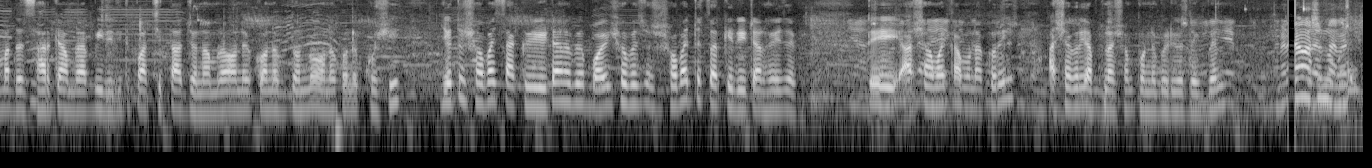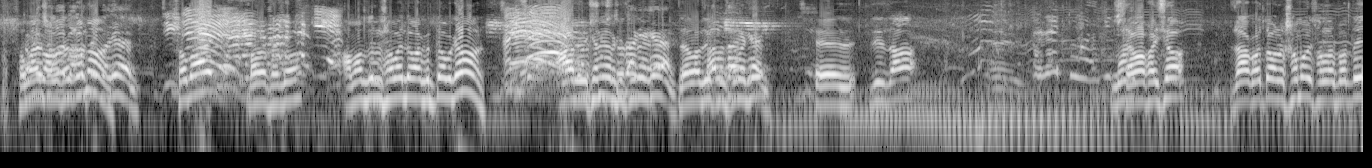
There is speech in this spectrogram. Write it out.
আমাদের স্যারকে আমরা বিদায় দিতে পারছি তার জন্য আমরা অনেক অনেক ধন্য অনেক অনেক খুশি। যেহেতু সবাই চাকরি রিটার্ন হবে বয়স হবে সবাই তো চাকরি রিটার্ন হয়ে যাবে। তো এই আশা আমার কামনা করি আশা করি আপনার সম্পূর্ণ ভিডিও দেখবেন। সবাই ভালো থাকো কেমন? সবাই ভালো থাকো। আমার জন্য সবাই দোয়া করতে হবে কেমন? আর এখানে আর কিছু যাওয়া যায় সুস্থ থাকেন। এ, যে যা সেবা পাইছ? যা হয়তো অনেক সময় চলার পথে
